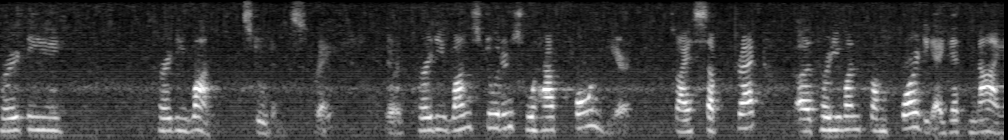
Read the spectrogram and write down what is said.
30, 31 students, right? There are 31 students who have phone here. So I subtract uh, 31 from 40, I get 9.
